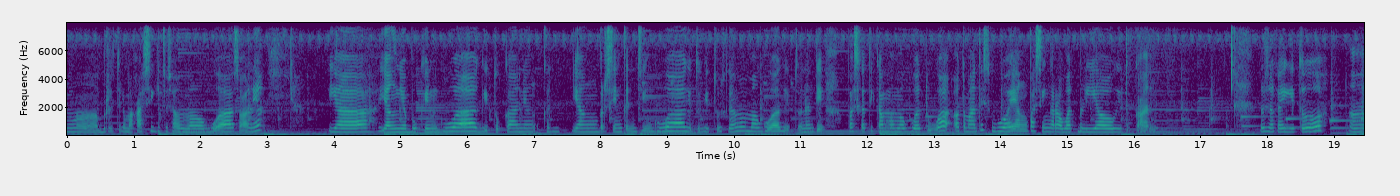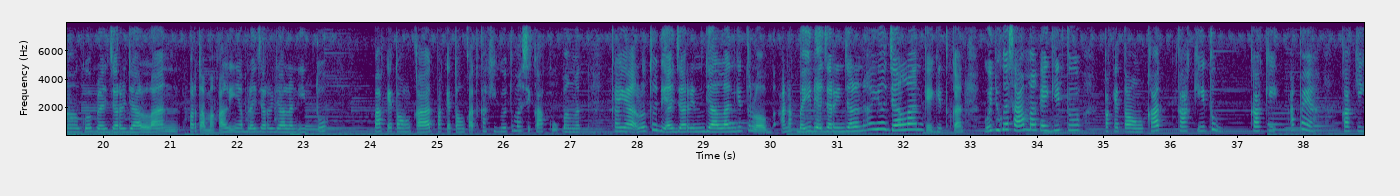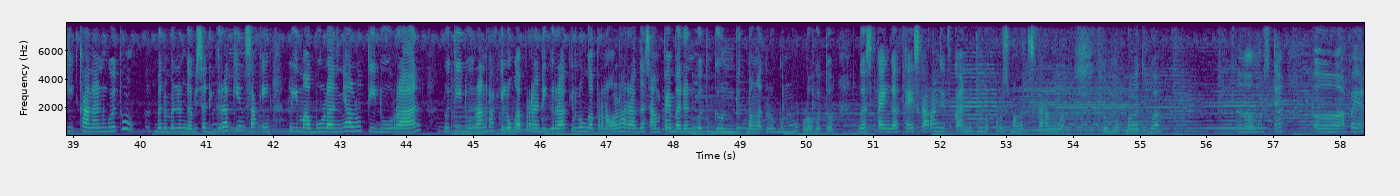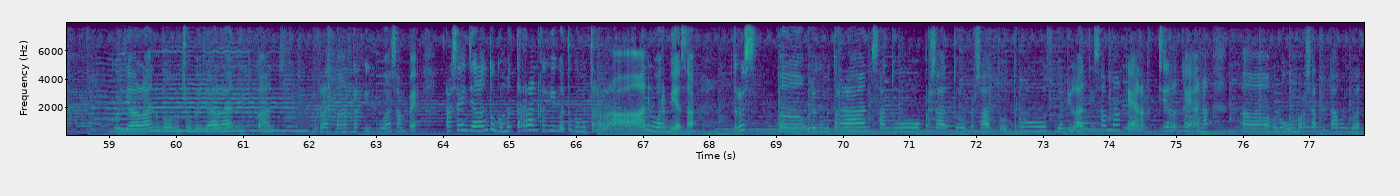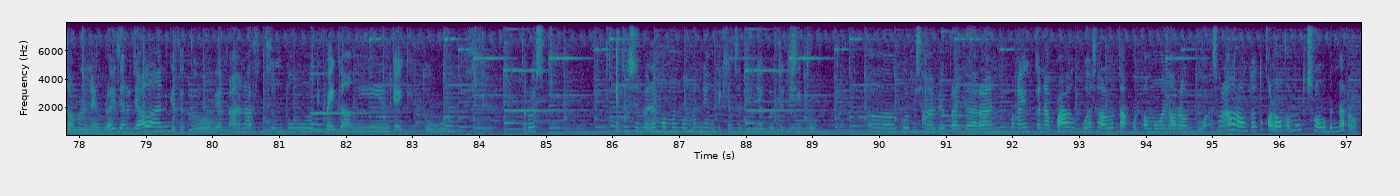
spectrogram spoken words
uh, berterima kasih gitu sama gue soalnya ya yang nyebukin gua gitu kan yang yang bersihin kencing gua gitu-gitu segala mama gua gitu. Nanti pas ketika mama gua tua otomatis gua yang pasti ngerawat beliau gitu kan terus kayak gitu uh, gue belajar jalan pertama kalinya belajar jalan itu pakai tongkat pakai tongkat kaki gue tuh masih kaku banget. Kayak lu tuh diajarin jalan gitu loh anak bayi diajarin jalan ayo jalan kayak gitu kan. Gue juga sama kayak gitu pakai tongkat kaki itu kaki apa ya kaki kanan gue tuh bener-bener nggak -bener bisa digerakin saking lima bulannya lu tiduran lu tiduran kaki lu nggak pernah digerakin lu nggak pernah olahraga sampai badan gue tuh gendut banget lu gemuk lo gue tuh. Nggak kayak nggak kayak sekarang gitu kan itu udah kurus banget sekarang gue gemuk banget gue uh, maksudnya uh, apa ya gue jalan gue mencoba jalan gitu kan. Berat banget kaki gue sampai rasanya jalan tuh gemeteran kaki gue tuh gemeteran luar biasa. Terus uh, udah gemeteran satu persatu persatu terus gue dilatih sama kayak anak kecil kayak anak uh, lu umur satu tahun dua tahun yang belajar jalan gitu tuh ya kan? Harus dituntun dipegangin kayak gitu. Terus itu sebenarnya momen-momen yang bikin sedihnya gue tuh di situ. Uh, gue bisa ngambil pelajaran makanya kenapa gue selalu takut omongan orang tua. Soalnya orang tua tuh kalau ngomong tuh selalu benar loh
